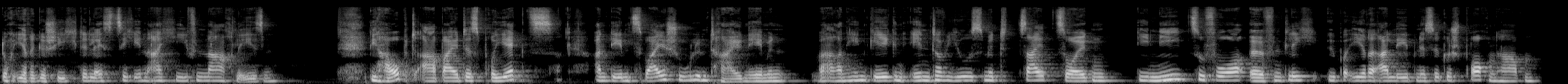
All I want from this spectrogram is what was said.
doch ihre Geschichte lässt sich in Archiven nachlesen. Die Hauptarbeit des Projekts, an dem zwei Schulen teilnehmen, waren hingegen Interviews mit Zeitzeugen, die nie zuvor öffentlich über ihre Erlebnisse gesprochen haben.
